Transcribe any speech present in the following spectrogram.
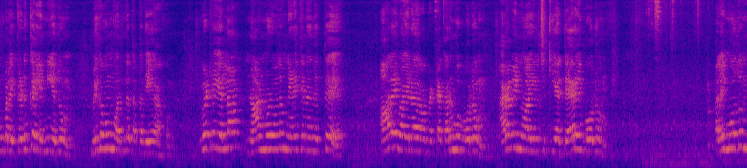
உங்களை கெடுக்க எண்ணியதும் மிகவும் வருந்தத்தக்கதே ஆகும். இவற்றையெல்லாம் நாள் முழுவதும் நினைத்து நினைத்து ஆலை வாயிலாகப்பட்ட கரும்பு போலும் அரவின் வாயில் சிக்கிய தேரை போலும் அலைமோதும்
